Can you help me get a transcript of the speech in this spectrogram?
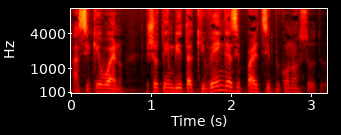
Assim que, bueno, eu te invito a que vengas e participe com nós outros.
